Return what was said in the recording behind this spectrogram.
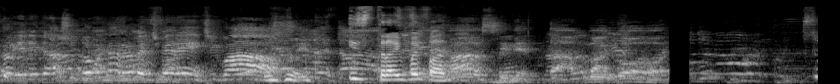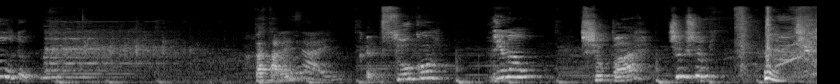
Não, ele ajudou pra caramba, é diferente, igual. Estranho, foi foda. Surdo. Tá, tá. suco, Limão. chupar, Chup-chup.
